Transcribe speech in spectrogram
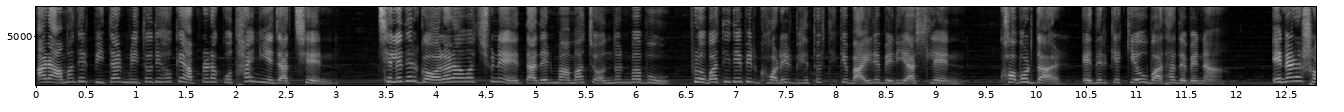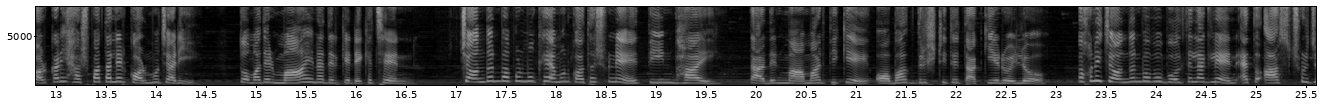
আর আমাদের পিতার মৃতদেহকে আপনারা কোথায় নিয়ে যাচ্ছেন? ছেলেদের গলার আওয়াজ শুনে তাদের মামা চন্দনবাবু প্রবাতী দেবীর ঘরের ভেতর থেকে বাইরে বেরিয়ে আসলেন। খবরদার, এদেরকে কেউ বাধা দেবে না। এনারা সরকারি হাসপাতালের কর্মচারী। তোমাদের মা এনাদেরকে ডেকেছেন। চন্দনবাবুর মুখে এমন কথা শুনে তিন ভাই তাদের মামার দিকে অবাক দৃষ্টিতে তাকিয়ে রইল। তখনই চন্দনবাবু বলতে লাগলেন, এত আশ্চর্য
